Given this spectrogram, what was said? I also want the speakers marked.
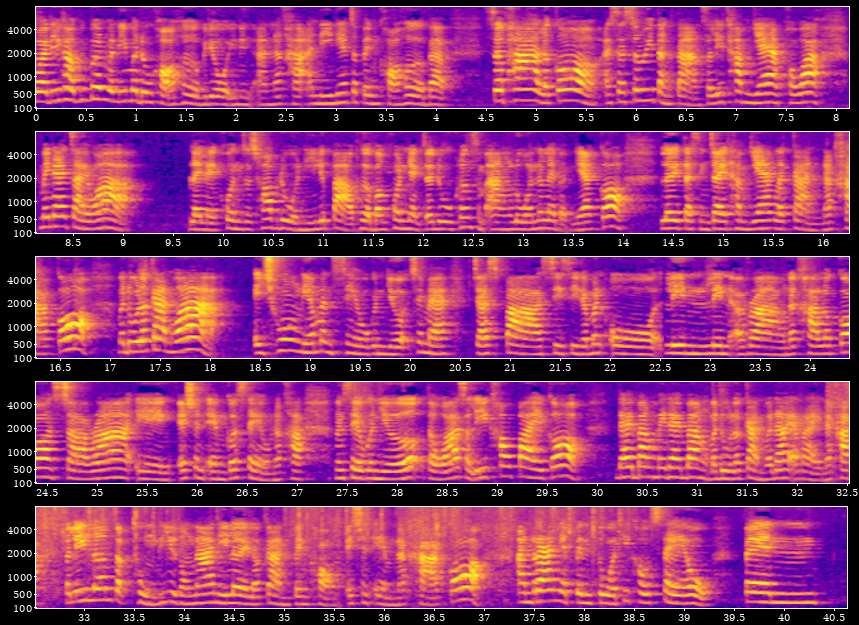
Speaker 1: สวัสดีค่ะเพื่อนๆวันนี้มาดูขอเหอวิดีโออีกหนึ่งอันนะคะ อันนี้เนี่ยจะเป็นขอเหอแบบเสื้อผ้าแล้วก็อิสเซอรี่ต่างๆสลิดทำแยก เพราะว่าไม่แน่ใจว่าหลายๆ คนจะชอบดูอันนี้หรือเปล่าเผื่อบางคนอยากจะดูเครื่องสำอางล้วนอะไรแบบนี้ก็เลยตัดสินใจทำแยกละกันนะคะ ก็มาดูละกันว่า ไอช่วงเนี้ยมันเซลล์กันเยอะใช่ไหม Jasper CC W O Lin Lin Around นะคะ แล้วก็ Zara เอง H&M ก็เซลล์นะคะ มันเซลล์กันเยอะ แต่ว่าสลี่เข้าไปก็ได้บ้างไม่ได้บ้างมาดูแล้วกันว่าได้อะไรนะคะสลี่เริ่มจากถุงที่อยู่ตรงหน้านี้เลยแล้วกันเป็นของ H&M นะคะ ก็อันแรกเนี่ยเป็นตัวที่เขาเซลล์เป็น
